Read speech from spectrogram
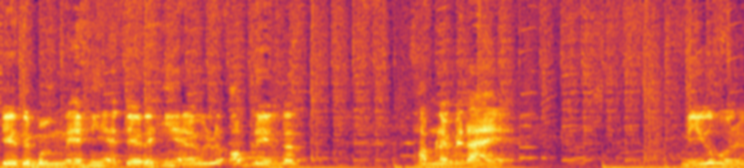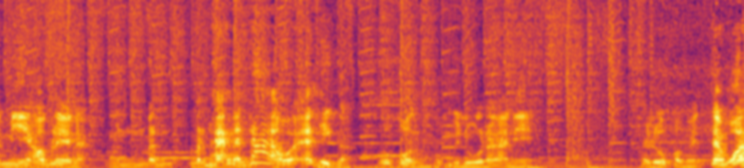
เจอแต่มึงเนี่ยเฮียเจอแต่เฮียไม่รู้ออฟเลนก็ทำอะไรไม่ได้ มีก็เหมือนไม่มีออฟเลนอะ มันมันมันแพ้แพนด้าเหรอแอติกอะทุกคนผมไม่รู้นะอันนี้ใครรู้คอมเมนต์แต่ว่า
